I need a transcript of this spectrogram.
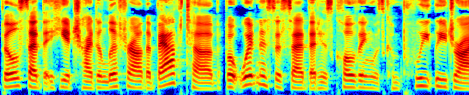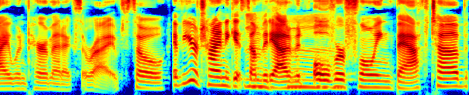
Bill said that he had tried to lift her out of the bathtub, but witnesses said that his clothing was completely dry when paramedics arrived. So, if you're trying to get somebody out of an mm-hmm. overflowing bathtub,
